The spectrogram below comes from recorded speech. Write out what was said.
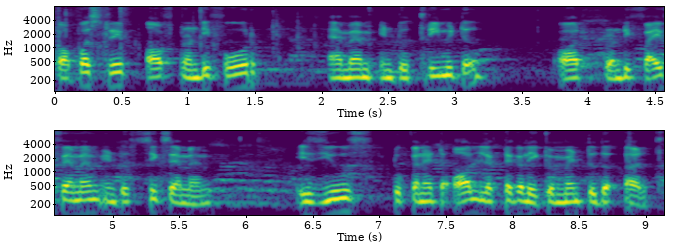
Copper strip of 24 mm into 3 meter or 25 mm into 6 mm is used to connect all electrical equipment to the earth.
